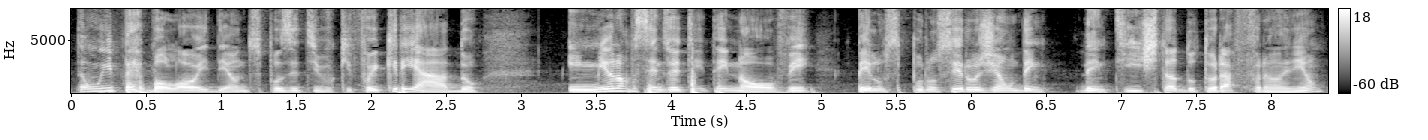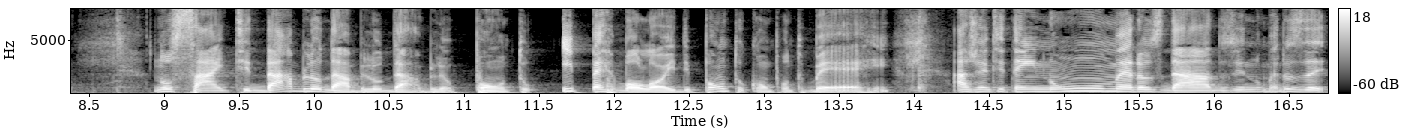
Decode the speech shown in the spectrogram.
Então, o hiperboloide é um dispositivo que foi criado em 1989 pelos, por um cirurgião dentista, Dr. Afrânio, no site www.hiperboloide.com.br. A gente tem inúmeros dados, inúmeras eh,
